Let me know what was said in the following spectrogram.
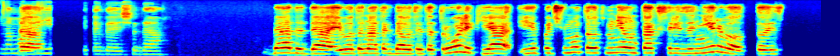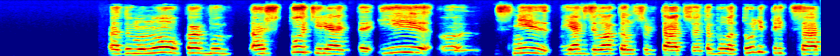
На да. тогда еще, да. Да-да-да, и вот она тогда вот этот ролик, я, и почему-то вот мне он так срезонировал, то есть, я думаю, ну, как бы, а что терять-то? И э, с ней я взяла консультацию, это было то ли 30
